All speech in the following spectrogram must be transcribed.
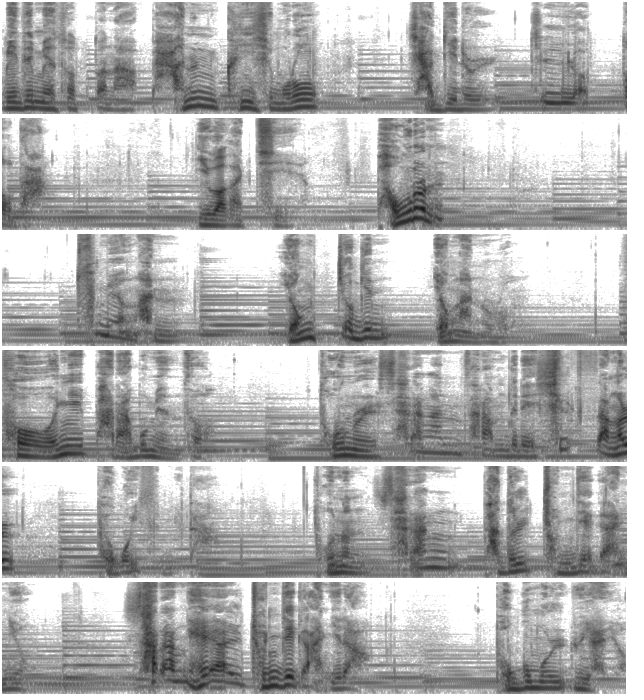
믿음에서 떠나 많은 근심으로 자기를 찔렀도다. 이와 같이 바울은 투명한 영적인 영안으로 선히 바라보면서 돈을 사랑한 사람들의 실상을 보고 있습니다. 돈은 사랑받을 존재가 아니요 사랑해야 할 존재가 아니라 복음을 위하여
